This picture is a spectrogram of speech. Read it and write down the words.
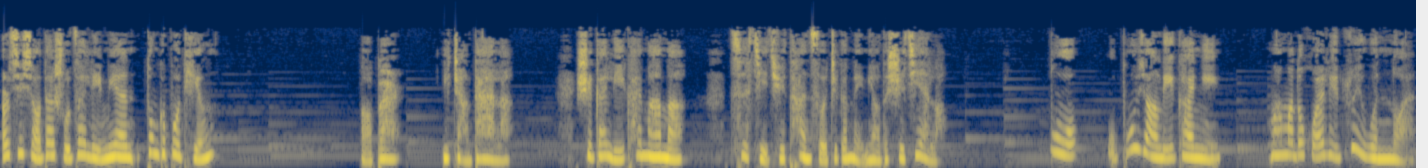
而且小袋鼠在里面动个不停。宝贝儿，你长大了，是该离开妈妈，自己去探索这个美妙的世界了。不，我不想离开你，妈妈的怀里最温暖。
